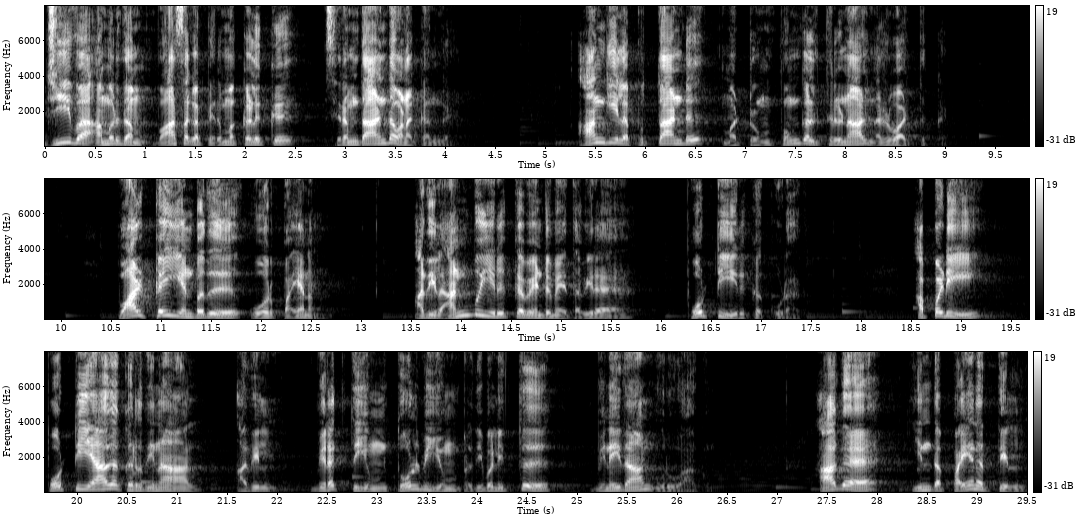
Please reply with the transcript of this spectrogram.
ஜீவ அமிர்தம் வாசக பெருமக்களுக்கு சிரம்தாழ்ந்த வணக்கங்கள். ஆங்கில புத்தாண்டு மற்றும் பொங்கல் திருநாள் நல்வாழ்த்துக்கள். வாழ்க்கை என்பது ஓர் பயணம். அதில் அன்பு இருக்க வேண்டுமே தவிர போட்டி இருக்கக்கூடாது. அப்படி போட்டியாக கருதினால் அதில் விரக்தியும் தோல்வியும் பிரதிபலித்து வினைதான் உருவாகும். ஆக இந்த பயணத்தில்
